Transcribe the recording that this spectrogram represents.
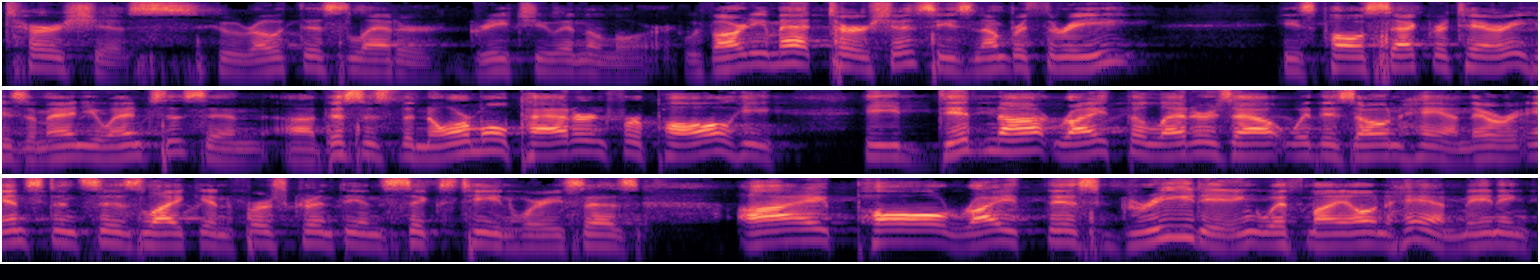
Tertius, who wrote this letter, greet you in the Lord. We've already met Tertius. He's number three. He's Paul's secretary, his amanuensis, and uh, this is the normal pattern for Paul. He, he did not write the letters out with his own hand. There were instances like in 1 Corinthians 16 where he says, I, Paul, write this greeting with my own hand, meaning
